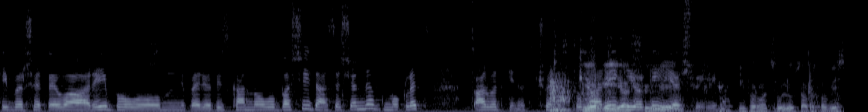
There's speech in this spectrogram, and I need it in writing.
კიბერშეტევა არის ბოლო პერიოდის განმავლობაში და ასე შემდეგ, მოკლედ წარვადგინოთ ჩვენი სტუმარი გიორგი იაშვილი. ინფორმაციული უსაფრთხოების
